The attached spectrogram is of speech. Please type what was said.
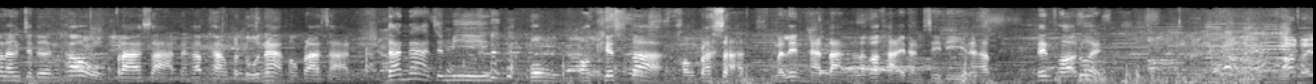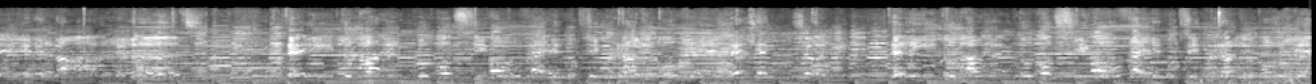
กำลังจะเดินเข้าปราสาทนะครับ ทางประตูหน้าของปราสาทด้านหน้าจะมีวงออเคสตราของปราสาทมาเล่นหาตังค์แล้วก็ขายแผ่นซีดีนะครับเล่นเพราะด้วย Delito palenco possivo, vedo si grave moglie e c'è Delito palenco possivo, vedo sembrare moglie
